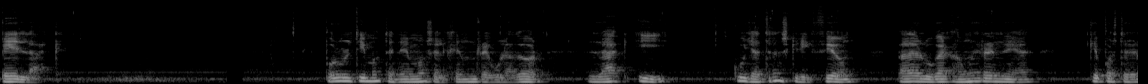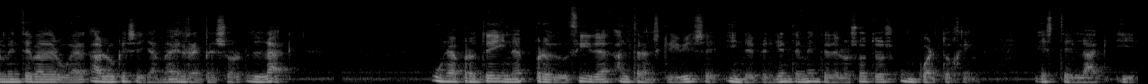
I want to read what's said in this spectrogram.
PLAC. Por último tenemos el gen regulador LAC-I, cuya transcripción va a dar lugar a un RNA que posteriormente va a dar lugar a lo que se llama el represor LAC, una proteína producida al transcribirse independientemente de los otros un cuarto gen, este LAC-I.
